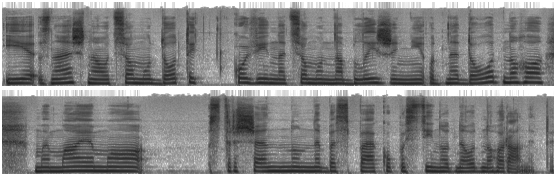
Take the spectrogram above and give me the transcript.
І знаєш, на цьому дотикові, на цьому наближенні одне до одного ми маємо страшенну небезпеку постійно одне одного ранити,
